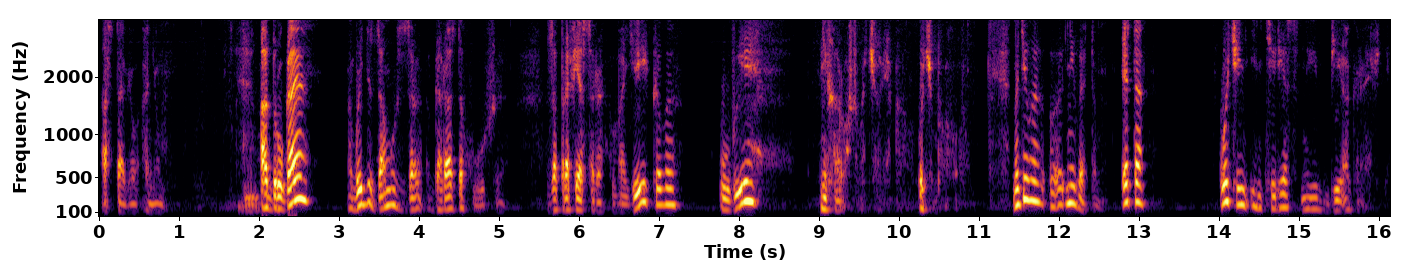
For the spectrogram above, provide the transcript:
оставил о нем. А другая выйдет замуж за гораздо хуже. За профессора Воейкова, увы, нехорошего человека, очень плохого. Но дело э, не в этом. Это очень интересные биографии.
